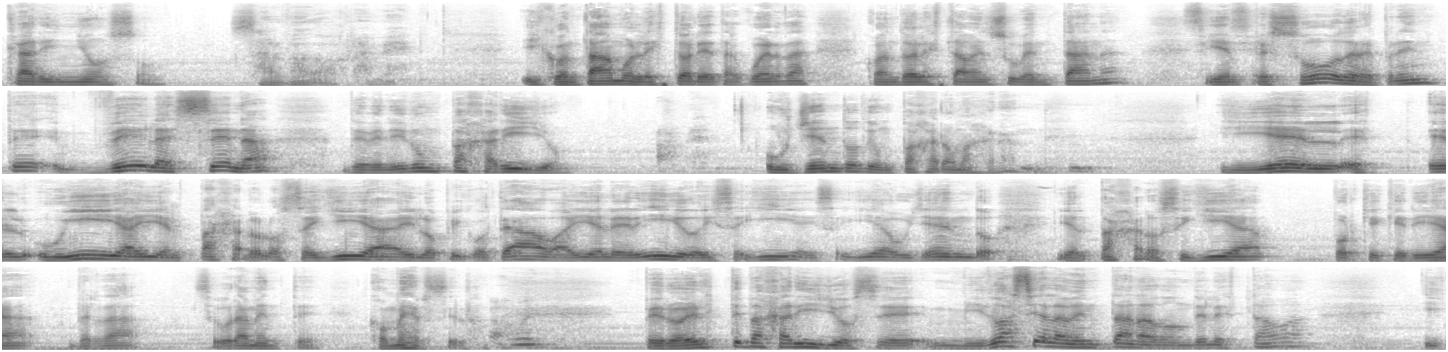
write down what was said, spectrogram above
cariñoso Salvador. Amén. Y contábamos la historia, ¿te acuerdas? Cuando él estaba en su ventana Sí, y sí. empezó de repente, ve la escena de venir un pajarillo Amén. huyendo de un pájaro más grande. Y él, él huía y el pájaro lo seguía y lo picoteaba y él herido y seguía y seguía huyendo y el pájaro seguía porque quería, ¿verdad? Seguramente comérselo. Amén. Pero este pajarillo se miró hacia la ventana donde él estaba y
